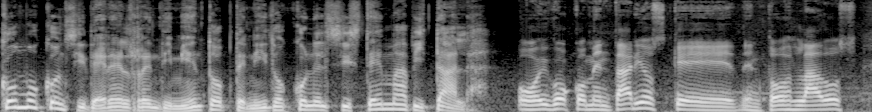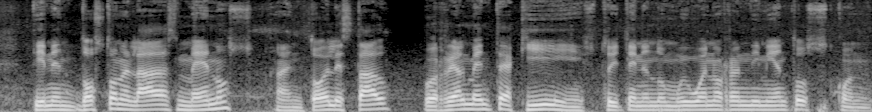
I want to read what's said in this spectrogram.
¿Cómo considera el rendimiento obtenido con el sistema Vitala? Oigo comentarios que en todos lados tienen dos toneladas menos en todo el estado pues realmente aquí estoy teniendo muy buenos rendimientos con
